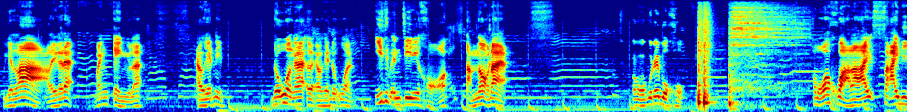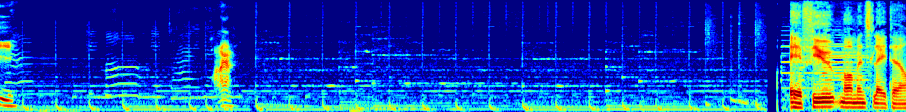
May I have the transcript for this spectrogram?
กุยล่าอะไรก็ได้แม่งเก่งอยู่แล้ว LH นี่โดอ้วนก็ได้เออ LH โดอ้วน20 NG นี่ขอต่ำนอกได้โอ้โหกูได้บวกหกเขาบอกว่าขวาร้ายซ้ายดี ขวาแล้วกัน A few moments later.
